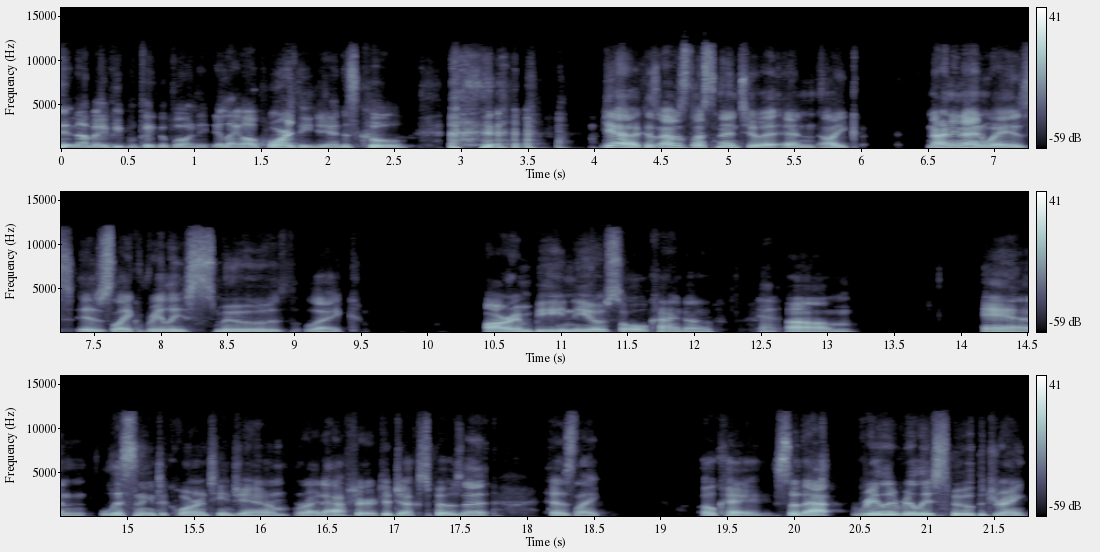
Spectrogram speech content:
and I made people pick up on it. They're like, oh, quarantine jam, that's cool. yeah because i was listening to it and like 99 ways is like really smooth like r&b neo soul kind of Yeah. um and listening to quarantine jam right after to juxtapose it is like okay so that really really smooth drink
